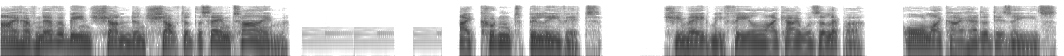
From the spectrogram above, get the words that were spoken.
I have never been shunned and shoved at the same time. I couldn't believe it. She made me feel like I was a leper. Or like I had a disease.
